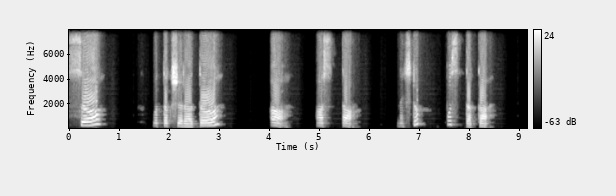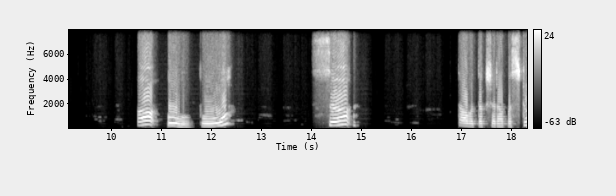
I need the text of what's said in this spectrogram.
ಸ. ಒತ್ತಕ್ಷರ ತ, ಅ ಅಸ್ತ ನೆಕ್ಸ್ಟ್ ಪುಸ್ತಕ. ಪ ಓ ಪು ಸ ಒತ್ತಕ್ಷರ ಫಸ್ಟು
